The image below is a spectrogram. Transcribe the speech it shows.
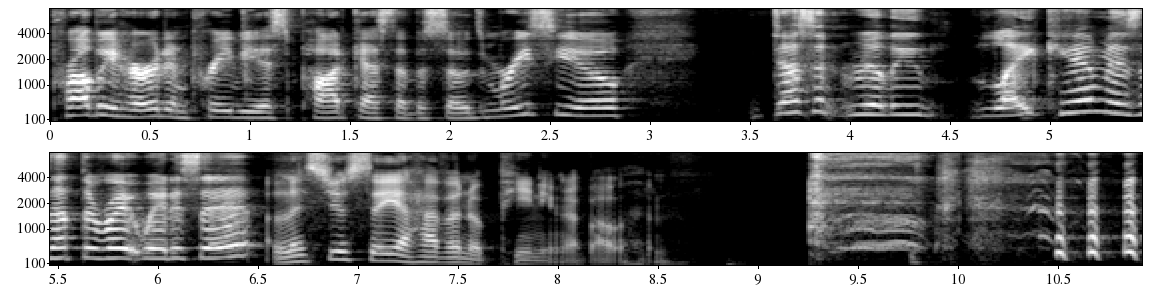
probably heard in previous podcast episodes, Mauricio doesn't really like him. Is that the right way to say it? Let's just say I have an opinion about him.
